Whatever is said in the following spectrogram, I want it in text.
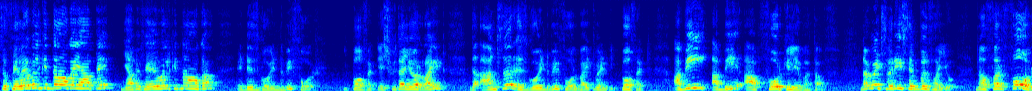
so favourable कितना होगा यहाँ पे? यहाँ पे फेवरेबल कितना होगा? It is going to be four perfect Yashvita you are right the answer is going to be four by twenty perfect अभी अभी आप फोर के लिए बताओ. now it's very simple for you now for 4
